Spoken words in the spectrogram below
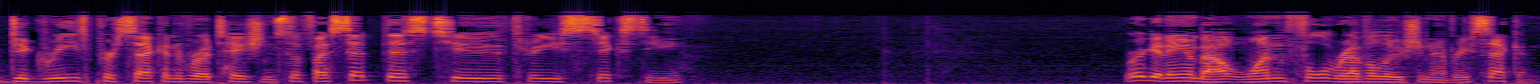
degrees per second of rotation. So if I set this to 360, we're getting about one full revolution every second.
